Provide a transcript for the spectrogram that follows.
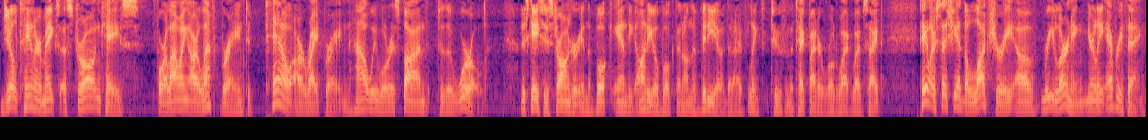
Jill Taylor makes a strong case for allowing our left brain to tell our right brain how we will respond to the world. This case is stronger in the book and the audiobook than on the video that I've linked to from the TechByter Worldwide website. Taylor says she had the luxury of relearning nearly everything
